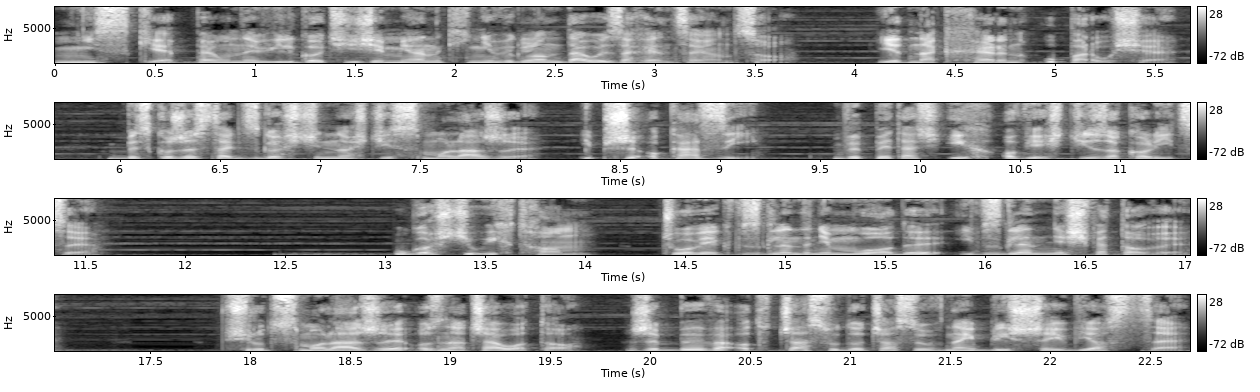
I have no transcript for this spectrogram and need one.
Niskie, pełne wilgoci ziemianki nie wyglądały zachęcająco. Jednak Hern uparł się, by skorzystać z gościnności smolarzy i przy okazji wypytać ich o wieści z okolicy. Ugościł ich Tom, człowiek względnie młody i względnie światowy. Wśród smolarzy oznaczało to, że bywa od czasu do czasu w najbliższej wiosce,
